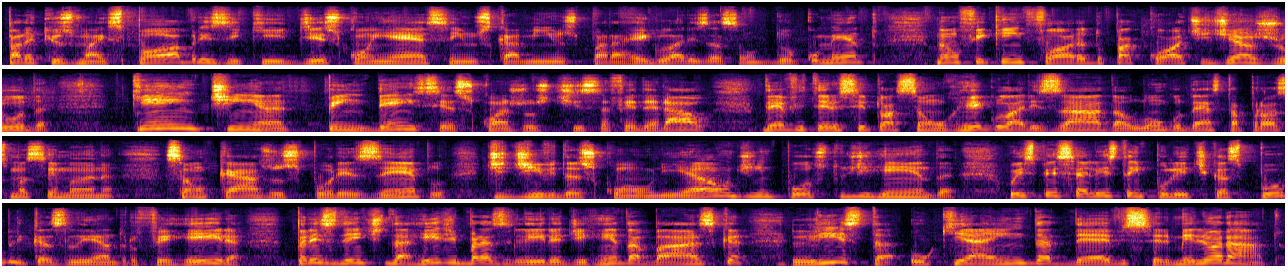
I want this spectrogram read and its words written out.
para que os mais pobres e que desconhecem os caminhos para a regularização do documento não fiquem fora do pacote de ajuda. Quem tinha pendências com a Justiça Federal deve ter situação regularizada ao longo desta próxima semana. São casos, por exemplo, de dívidas com a União de Imposto de Renda. O especialista em políticas públicas, Leandro Ferreira, presidente da Rede Brasileira de Renda Básica, lista o que ainda deve ser melhorado.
